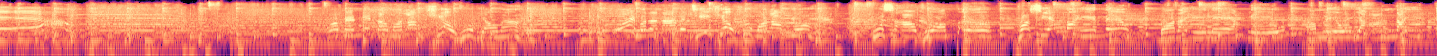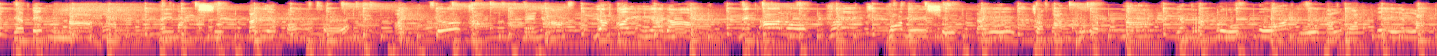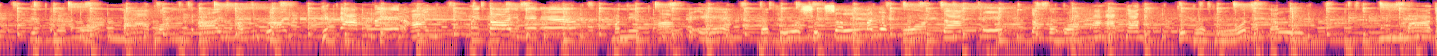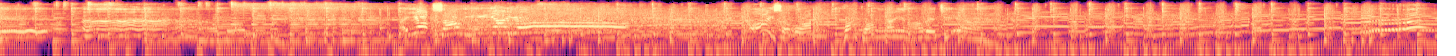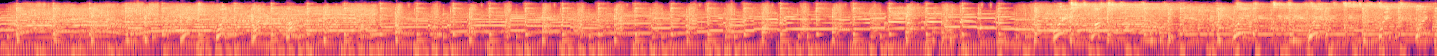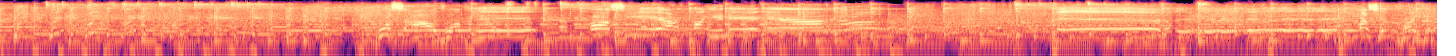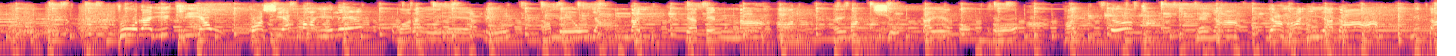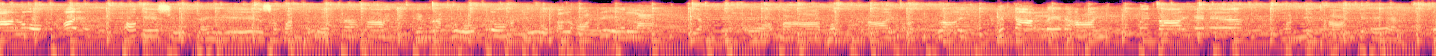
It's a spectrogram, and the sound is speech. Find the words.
ว่าเป็นมิตรหมอลำเขียวพูดเดียวนะโอ้ยบรรณาเป็นที่เขียวคือหมอลำอยู่ผู้สาวผัวเออขอเสียงน่อยเร็วบ่ได้แหลกเหลวทำเร็วอย่างใดแค่เต้นหน้าฮัก ยต้องขอไอ้เด้อค่ะแม่ย่าอย่าให้ดานินทาลูกให้พ่อมีสุขใจจะฟันเพื่อนนายังรักลูกหัวอยู่ตลอดเวลาเพียงแต่ขอมาผ่อนคลายผ่อนคลายเหตุการณ์เลนไอไม่ตายแน่ๆมันมีทางแก้ก็คือสุขสัลายก่อนจากนี้ต้องบอกอาการคุณพ่อหัวน้ำกัน on RATL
